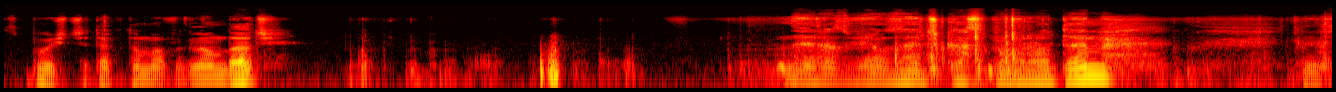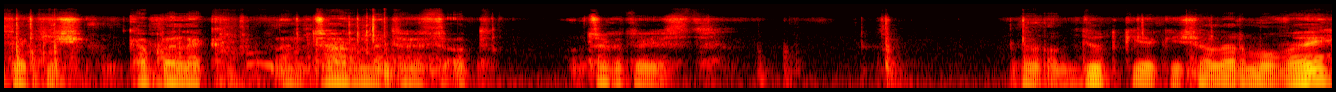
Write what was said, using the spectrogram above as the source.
Spójrzcie, tak to ma wyglądać. Teraz wiązeczka z powrotem. To jest jakiś kabelek czarny, to jest od... czego to jest? No, od jakiejś alarmowej.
